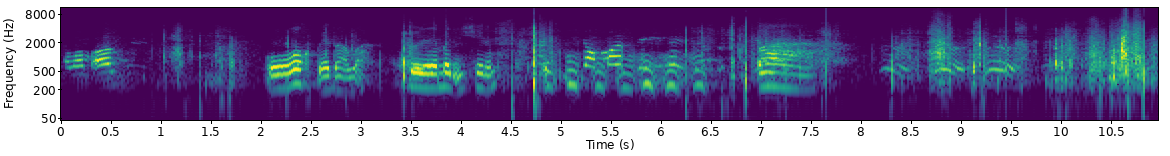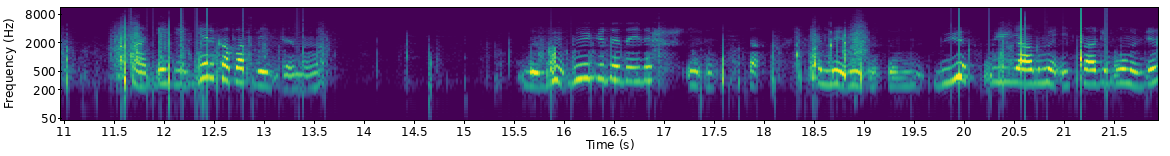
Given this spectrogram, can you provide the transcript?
Tamam al. Oh bedava. Şöyle hemen içelim. Ha, geri, geri, kapat Büyü, büyücü de değil. Büyü, büyü, büyü yardıma ihtiyacı bulunca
